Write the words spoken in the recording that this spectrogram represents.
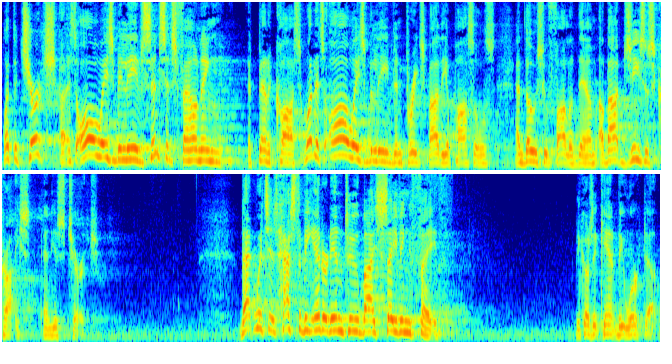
What the church has always believed since its founding at Pentecost, what it's always believed and preached by the apostles and those who followed them about Jesus Christ and his church. That which is, has to be entered into by saving faith because it can't be worked up.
